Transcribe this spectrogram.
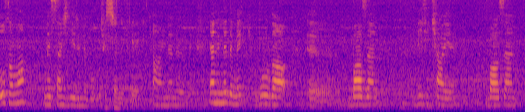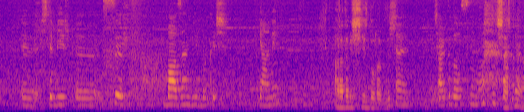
o zaman mesaj yerini bulur. kesinlikle öyle. Aynen öyle. Yani ne demek burada e, bazen bir hikaye, bazen e, işte bir e, sır, bazen bir bakış. Yani Arada bir şiir de olabilir. evet şarkı da olsun mu? Şarkı ya,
